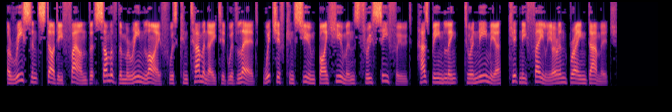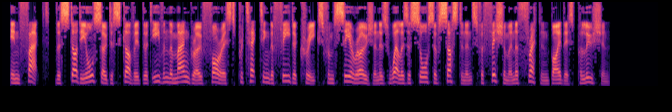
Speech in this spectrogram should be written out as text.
A recent study found that some of the marine life was contaminated with lead, which if consumed by humans through seafood, has been linked to anemia, kidney failure and brain damage. In fact, the study also discovered that even the mangrove forests protecting the feeder creeks from sea erosion as well as a source of sustenance for fishermen are threatened by this pollution.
